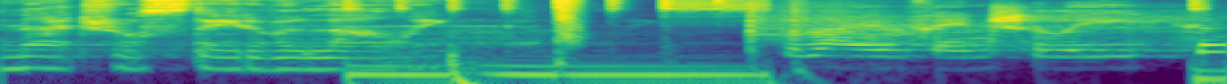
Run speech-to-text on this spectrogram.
natural state of allowing. Will I eventually?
